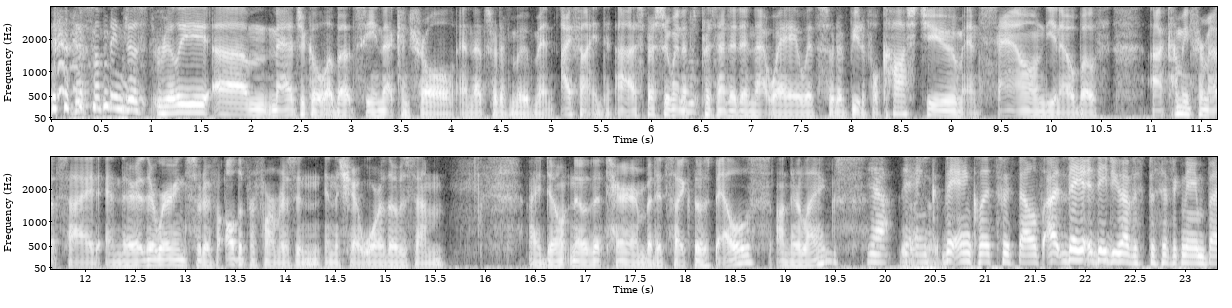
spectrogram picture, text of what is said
There's something just really um, magical about seeing that control and that sort of movement. I find, uh, especially when it's presented in that way with sort of beautiful costume and sound. You know, both uh, coming from outside and they're they're wearing sort of all the performers in in the show wore those. Um, I don't know the term, but it's like those bells on their legs. Yeah, the, ank- the anklets with bells. I, they they do have a specific name, but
